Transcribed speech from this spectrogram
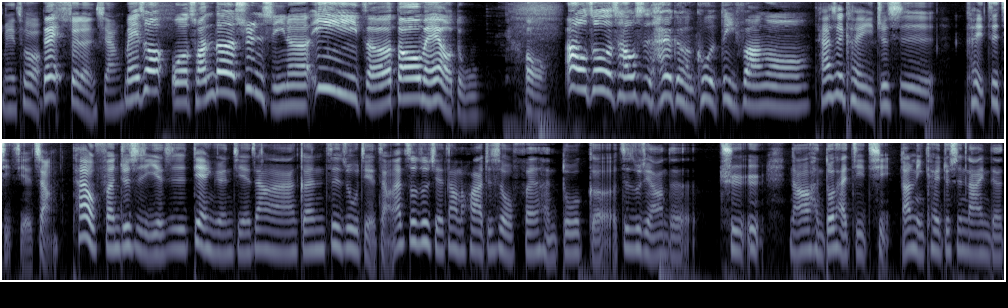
没错，对睡得很香。没错，我传的讯息呢一则都没有读。哦，澳洲的超市还有一个很酷的地方哦，它是可以就是可以自己结账，它有分就是也是店员结账啊，跟自助结账。那自助结账的话，就是有分很多个自助结账的区域，然后很多台机器，然后你可以就是拿你的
